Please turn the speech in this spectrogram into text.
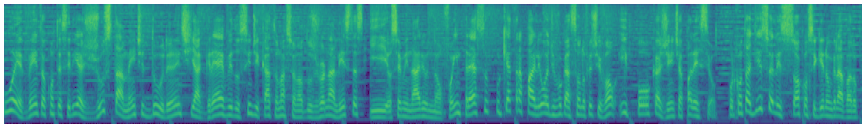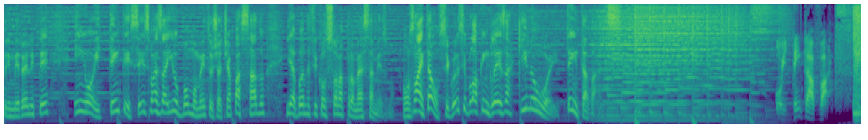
o evento aconteceria justamente durante a greve do Sindicato Nacional dos Jornalistas e o seminário não foi impresso, o que atrapalhou a divulgação do festival e pouca gente apareceu. Por conta disso, eles só conseguiram gravar o primeiro LP em 86, mas aí o bom momento já tinha passado e a banda ficou só na promessa mesmo. Vamos lá então, segura esse bloco inglês aqui no 80 watts. 80 watts.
